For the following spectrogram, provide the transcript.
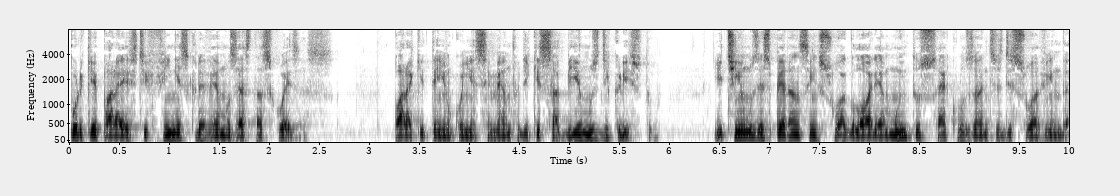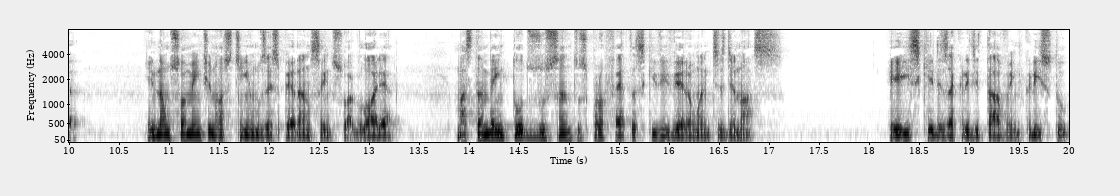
Porque para este fim escrevemos estas coisas, para que tenham conhecimento de que sabíamos de Cristo e tínhamos esperança em Sua glória muitos séculos antes de Sua vinda. E não somente nós tínhamos esperança em Sua glória, mas também todos os santos profetas que viveram antes de nós. Eis que eles acreditavam em Cristo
